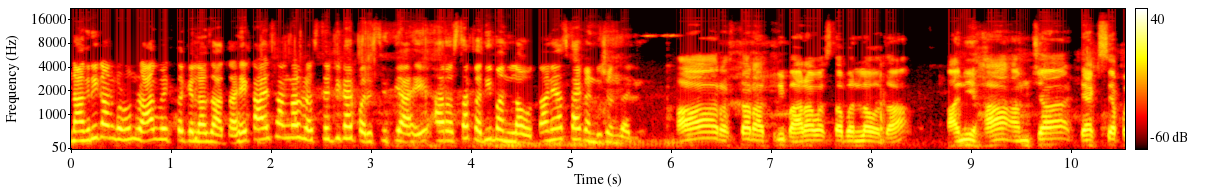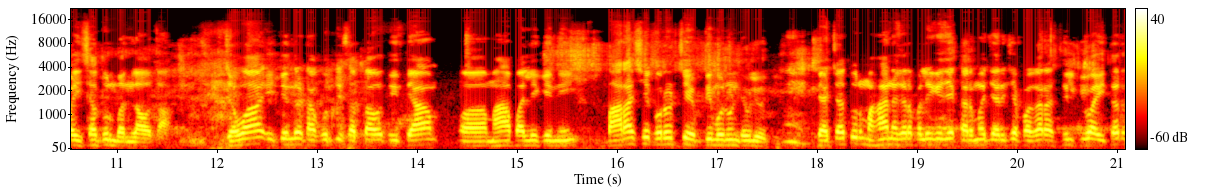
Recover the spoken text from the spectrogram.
नागरिकांकडून राग व्यक्त केला जात आहे. काय सांगाल? रस्त्याची काय परिस्थिती आहे? हा रस्ता कधी बनला होता आणि आज काय कंडिशन झाली? हा रस्ता रात्री बारा वाजता बनला होता आणि हा आमच्या टॅक्सच्या पैशातून बनला होता. जेव्हा जितेंद्र ठाकूरची सत्ता होती त्या महापालिकेने बाराशे करोडची एफ डी बनवून ठेवली होती. त्याच्यातून महानगरपालिकेचे कर्मचारीचे पगार असतील किंवा इतर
